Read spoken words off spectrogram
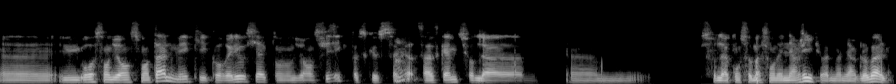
euh, une grosse endurance mentale, mais qui est corrélée aussi avec ton endurance physique parce que ça, Ouais. ça reste quand même sur de la, euh, sur de la consommation d'énergie, tu vois, de manière globale.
